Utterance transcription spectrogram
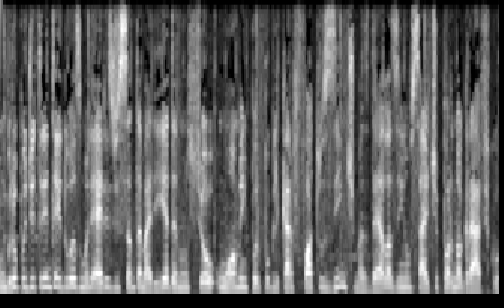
Um grupo de 32 mulheres de Santa Maria denunciou um homem por publicar fotos íntimas delas em um site pornográfico.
